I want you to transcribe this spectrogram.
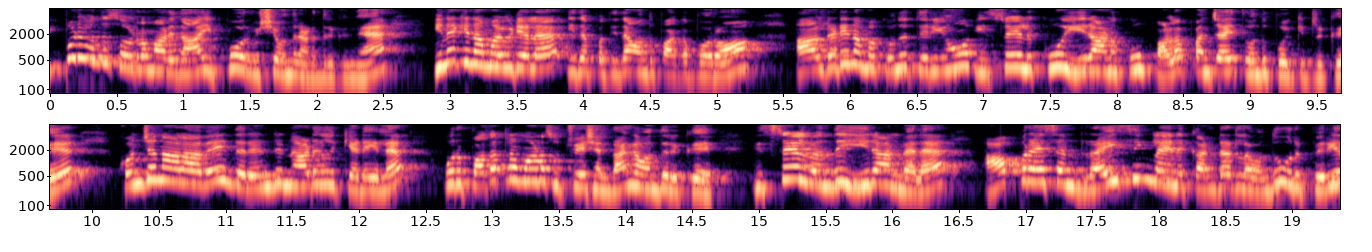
இப்படி வந்து சொல்கிற மாதிரி தான் இப்போ ஒரு விஷயம் வந்து நடந்திருக்குங்க. இன்றைக்கி நம்ம வீடியோவில் இதை பற்றி தான் வந்து பார்க்க போகிறோம் ஆல்ரெடி நமக்கு வந்து தெரியும் இஸ்ரேலுக்கும் ஈரானுக்கும் பல பஞ்சாயத்து வந்து போய்கிட்டு இருக்கு. கொஞ்ச நாளாகவே இந்த ரெண்டு நாடுகளுக்கு இடையில ஒரு பதற்றமான சுச்சுவேஷன் தாங்க வந்திருக்கு. இஸ்ரேல் வந்து ஈரான் மேலே ஆப்ரேஷன் ரைசிங் லைனுக்கு அண்டரில் வந்து ஒரு பெரிய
